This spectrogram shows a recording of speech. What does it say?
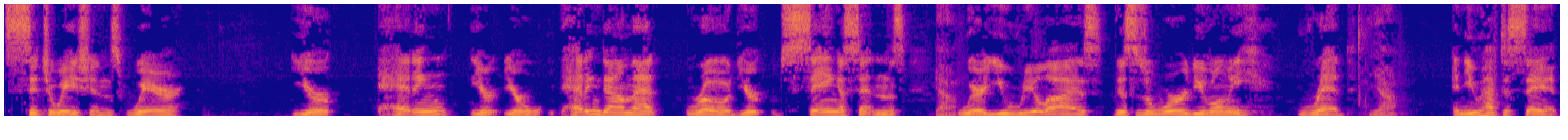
situations where you're heading you're you're heading down that road, you're saying a sentence yeah. where you realize this is a word you've only read. Yeah. And you have to say it.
